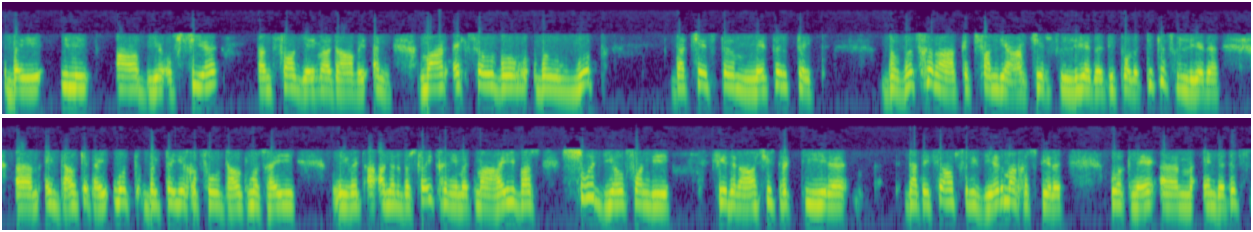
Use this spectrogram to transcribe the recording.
by in A B of C, dan val jy maar daarby in. Maar ek sal wil wil hoop dat Chester met die tyd bewus geraak het van die hartseer verlede, die politieke verlede. Ehm um, en dalk het hy ook by tye gevoel dalk moes hy jy weet 'n ander besluit geneem het, maar hy was so deel van die federasie strukture dat hy selfs vir die weermag gespeel het ook nê. Nee, ehm um, en dit is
